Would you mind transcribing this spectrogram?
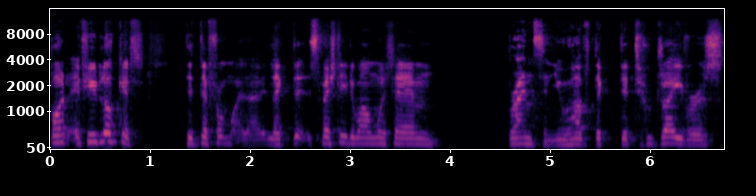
But if you look at the different, like the, especially the one with um, Branson, you have the, the two drivers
